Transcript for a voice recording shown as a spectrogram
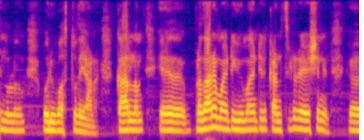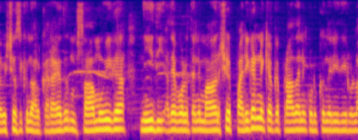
എന്നുള്ളതും ഒരു വസ്തുതയാണ്. കാരണം പ്രധാനമായിട്ട് ഹ്യൂമാനിറ്റീരിയൻ കൺസിഡറേഷനിൽ വിശ്വസിക്കുന്ന ആൾക്കാർ അതായത് സാമൂഹിക നീതി അതേപോലെ തന്നെ മാനുഷിക പരിഗണനയ്ക്കൊക്കെ പ്രാധാന്യം കൊടുക്കുന്ന രീതിയിലുള്ള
